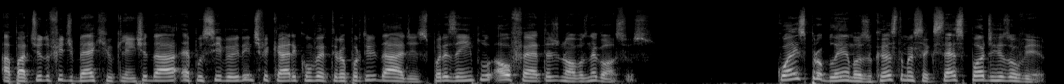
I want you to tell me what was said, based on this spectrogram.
A partir do feedback que o cliente dá, é possível identificar e converter oportunidades, por exemplo, a oferta de novos negócios. Quais problemas o Customer Success pode resolver?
